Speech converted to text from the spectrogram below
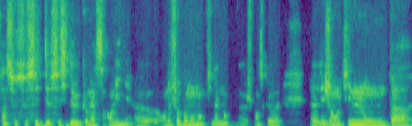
enfin, ce, ce, ce, site de commerce en ligne. Euh, on l'a fait au bon moment finalement. Euh, je pense que les gens qui n'ont pas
